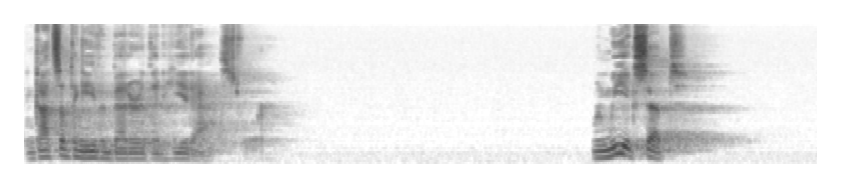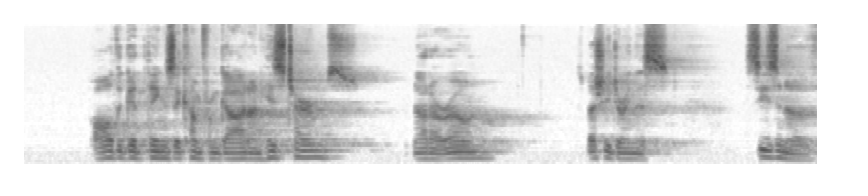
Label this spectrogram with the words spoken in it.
and got something even better than he had asked for. When we accept all the good things that come from God on His terms, not our own, especially during this season of,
